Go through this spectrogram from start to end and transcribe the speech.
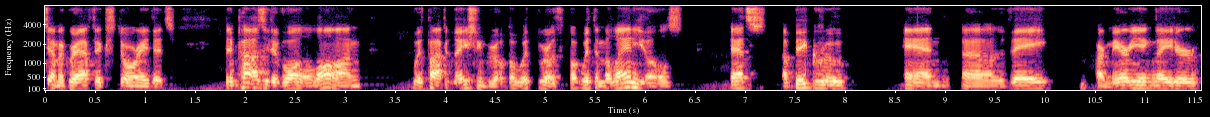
demographic story that's been positive all along with population growth, but with growth, but with the millennials, that's a big group, and uh, they are marrying later.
